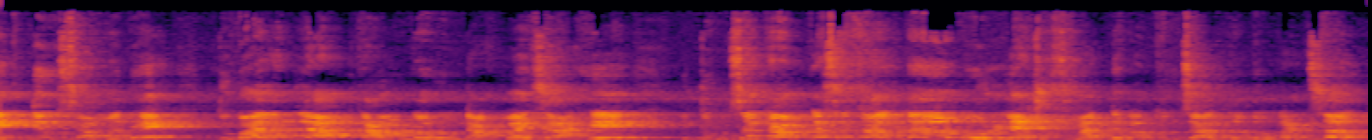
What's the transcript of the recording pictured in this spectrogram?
एक दिवसामध्ये तुम्हाला काम करून दाखवायचं आहे. तुमचं काम कसं चालतं? बोलण्याच्याच माध्यमातून चालतं दोघांचं.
